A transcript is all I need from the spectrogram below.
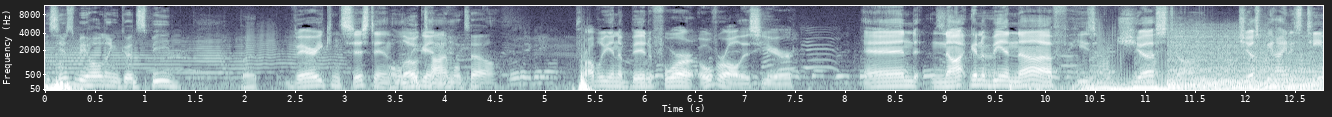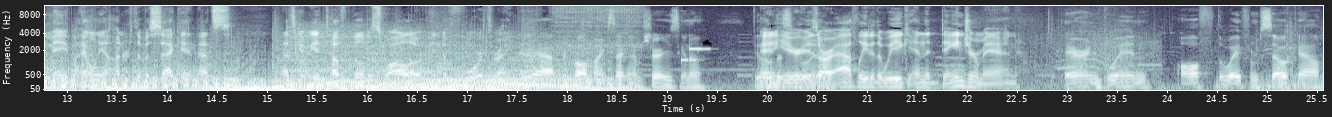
He seems to be holding good speed, but Very consistent. only Logan time will tell. Probably in a bid for our overall this year. And not going to be enough. He's just uh, just behind his teammate by only a hundredth of a second. That's that's going to be a tough pill to swallow into fourth right now. Yeah, after qualifying second, I'm sure he's gonna And here is our athlete of the week and the danger man. Aaron Gwin, all the way from SoCal,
